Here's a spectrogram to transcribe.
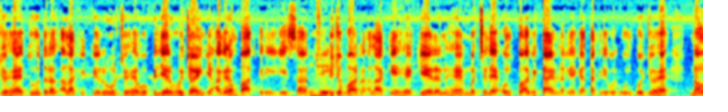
जो है दूर दराज इलाके के रोड जो है वो क्लियर हो जाएँगे। अगर हम बात करेंगे कि ये जो बॉर्डर इलाके है केरन है मचल है उनको अभी टाइम लगेगा तकरीबन उनको जो है नौ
